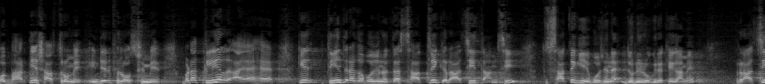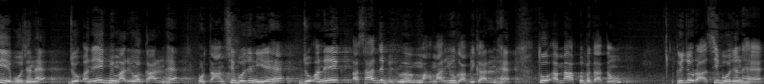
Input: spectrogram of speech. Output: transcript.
और भारतीय शास्त्रों में इंडियन फिलोसफी में बड़ा क्लियर आया है कि तीन तरह का भोजन होता है, सात्विक, राशि, तामसी। तो सात्विक ये भोजन है जो निरोगी रखेगा हमें। राशि ये भोजन है, जो अनेक बीमारियों का कारण है, और तामसी भोजन ये है, जो अनेक असाध्य महामारियों का भी कारण है। तो अब मैं आपको बताता हूँ कि जो राशि भोजन है,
